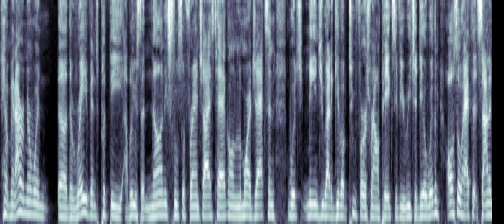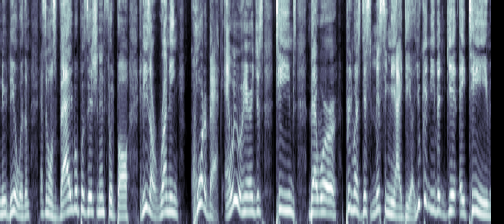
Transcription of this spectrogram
hell, man, I remember when uh, the Ravens put the, I believe it's the non-exclusive franchise tag on Lamar Jackson, which means you got to give up two first-round picks if you reach a deal with him. Also, have to sign a new deal with him. That's the most valuable position in football, and he's a running quarterback. And we were hearing just teams that were pretty much dismissing the idea. You couldn't even get a team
